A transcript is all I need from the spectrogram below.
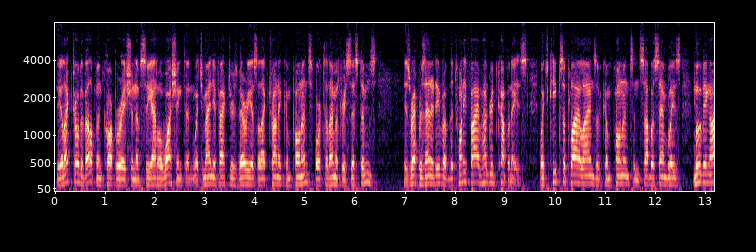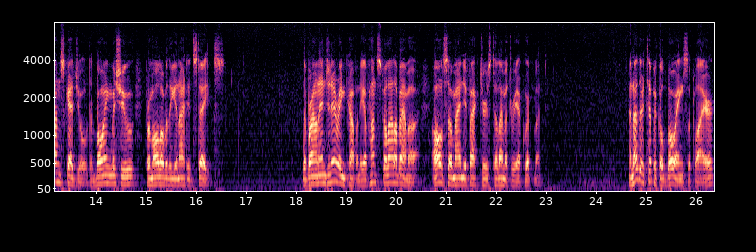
The Electro Development Corporation of Seattle, Washington, which manufactures various electronic components for telemetry systems, is representative of the 2,500 companies which keep supply lines of components and subassemblies moving on schedule to Boeing Michoud from all over the United States. The Brown Engineering Company of Huntsville, Alabama, also manufactures telemetry equipment. Another typical Boeing supplier,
